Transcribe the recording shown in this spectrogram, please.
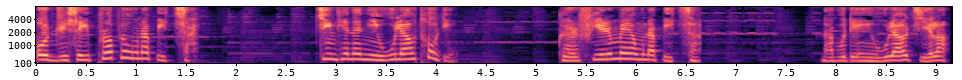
Oggi sei proprio una pizza。今天的你无聊透顶。Quel film è una pizza。那部电影无聊极了。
